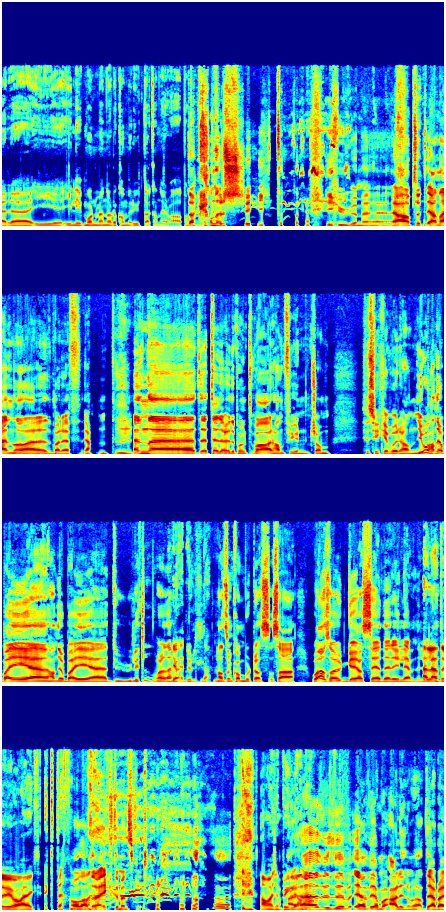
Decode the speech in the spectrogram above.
er uh, i, i livmoren, men når det kommer ut, da kan du gjøre hva Da kan det skyte i huet med Ja, absolutt. Ja, nei, nå er det bare Ja. Mm. En uh, tredje høydepunkt var han fyren som Husker ikke hvor han Jo, han jobba i, eh, han jobba i eh, Doolittle, var det det? Jo, i litt, da. Mm. Han som kom bort til oss og sa Wow, så gøy å se dere i levende Eller at vi var ek ekte. Og at dere er ekte mennesker. Han var kjempehyggelig. Da. Jeg, jeg, jeg må ærlig innrømme at jeg ble,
